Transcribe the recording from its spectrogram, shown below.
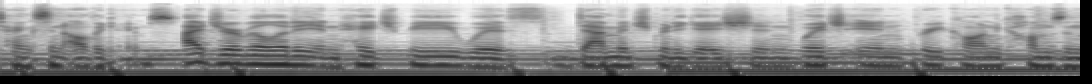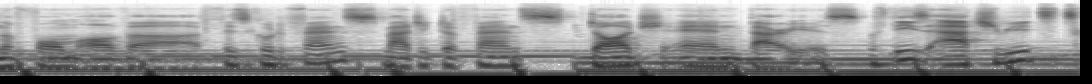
tanks in other games. High durability and HP with damage mitigation, which in Priconne comes in the form of uh, physical defense, magic defense, dodge, and barriers. With these attributes, it's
